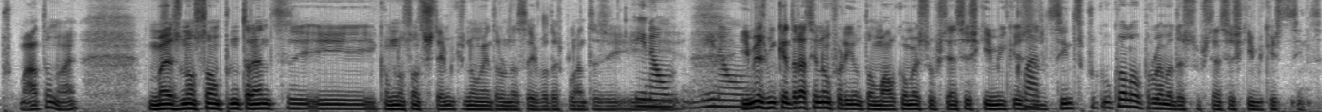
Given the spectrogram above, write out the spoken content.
porque matam, não é? Mas não são penetrantes e, como não são sistémicos, não entram na seiva das plantas e, e, não, e, não... e mesmo que entrassem não fariam tão mal como as substâncias químicas claro. de síntese, porque qual é o problema das substâncias químicas de síntese?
